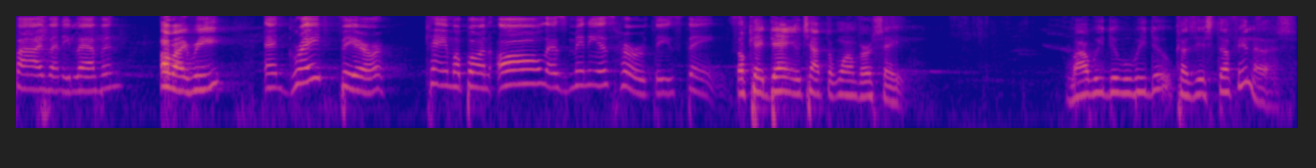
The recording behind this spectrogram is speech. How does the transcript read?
5 and 11. All right, read. And great fear came upon all as many as heard these things. Okay, Daniel chapter 1, verse 8. Why we do what we do? Because there's stuff in us.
